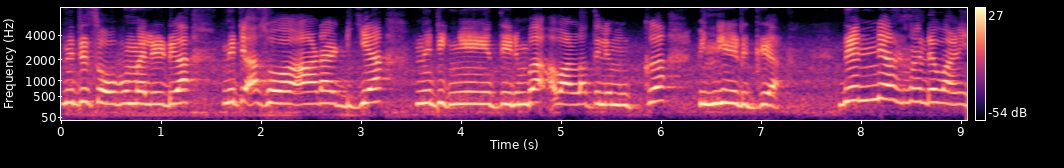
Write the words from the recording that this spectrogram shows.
എന്നിട്ട് സോപ്പ് മേലെ ഇടുക. എന്നിട്ട് ആ സോ ആടെ അടിക്കുക. എന്നിട്ട് ഇങ്ങനെ തിരുമ്പ വള്ളത്തിൽ മുക്കുക പിന്നെ എടുക്കുക. ഇത് തന്നെയാണ് അവന്റെ പണി?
